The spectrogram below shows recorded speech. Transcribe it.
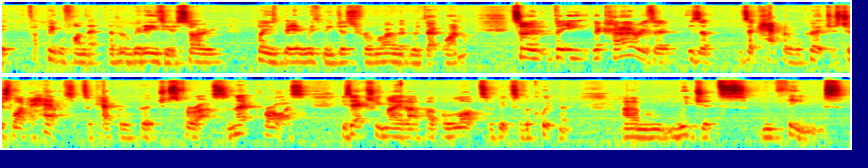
It, people find that a little bit easier. So please bear with me just for a moment with that one. So the the car is a is a is a capital purchase, just like a house. It's a capital purchase for us, and that price is actually made up of lots of bits of equipment, um, widgets, and things.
